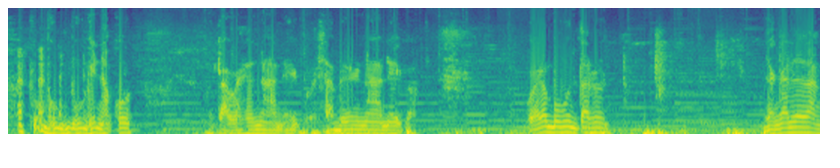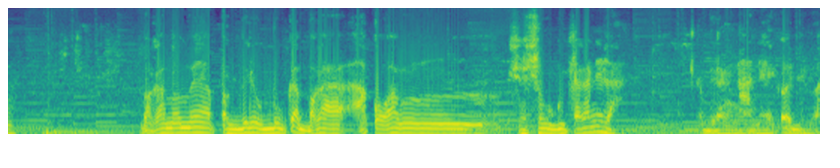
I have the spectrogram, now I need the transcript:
Bugbugin ako. Punta ko sa nanay ko. Sabi ng nanay ko, wala pumunta ron. Diyan ka na lang. Baka mamaya pag binugbog ka, baka ako ang susugod sa kanila. Sabi ng nanay ko, di ba?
